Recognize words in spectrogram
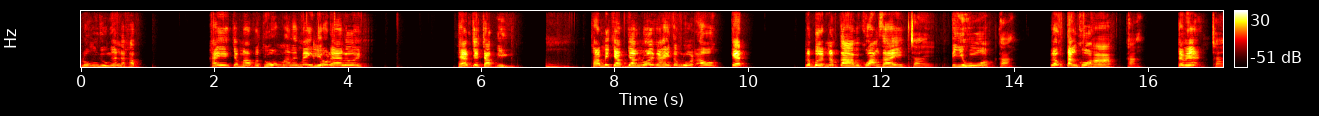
หลงอยู่งั้นแหละครับ ใครจะมาประท้วงมาอะไรไม่เหลียวแลเลย แถมจะจับอีกอืมถ้าไม่จับอย่างน้อยก็ให้ตำรวจเอาแก๊สระเบิดน้ำตาไปคว้างใส่ ใช่ ตีหัวค่ะ แล้วก็ตั้งข้อหาค่ะ ใช่ไหมฮะใช่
